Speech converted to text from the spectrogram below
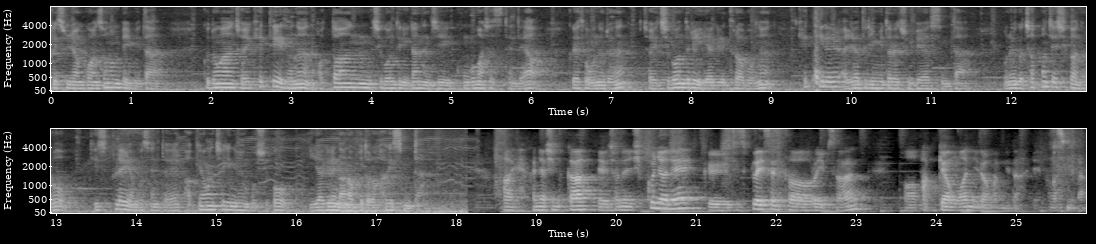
전략기술연구원 손원배입니다. 그동안 저희 캐티에서는 어떤 직원들이 일하는지 궁금하셨을 텐데요. 그래서 오늘은 저희 직원들의 이야기를 들어보는 캐티를 알려드립니다를 준비하였습니다. 오늘 그 첫 번째 시간으로 디스플레이 연구센터의 박경원 책임님을 모시고 이야기를 나눠보도록 하겠습니다. 아, 예, 안녕하십니까. 예, 저는 19년에 그 디스플레이 센터로 입사한 어, 박경원이라고 합니다. 예, 반갑습니다.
